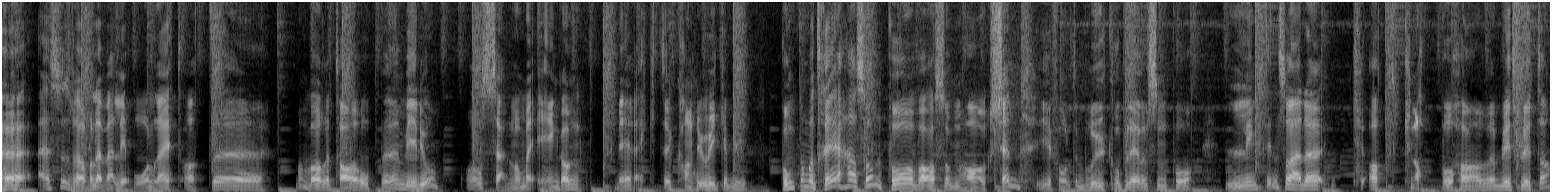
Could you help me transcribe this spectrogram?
Eh, jeg syns i hvert fall det er veldig ålreit at eh, man bare tar opp en video og sender med en gang. Mer ekte kan det jo ikke bli. Punkt nummer tre her sånn, på hva som har skjedd i forhold til brukeropplevelsen på LinkedIn, så er det at knapper har blitt flytta.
